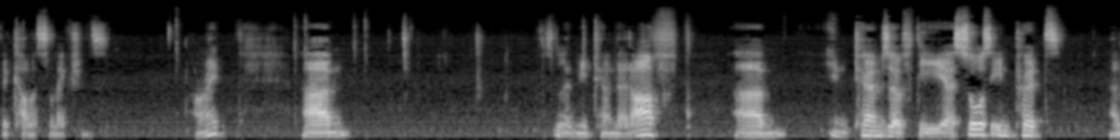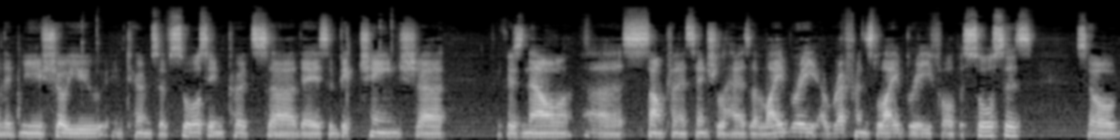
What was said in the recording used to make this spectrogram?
the color selections. All right. Um, so let me turn that off. Um, in terms of the uh, source inputs, uh, let me show you in terms of source inputs, uh, there is a big change uh, because now uh, SoundPlan Essential has a library, a reference library for the sources. So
